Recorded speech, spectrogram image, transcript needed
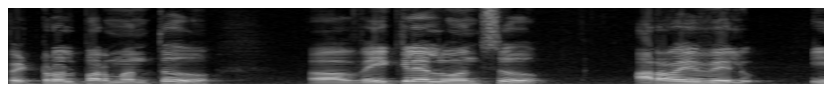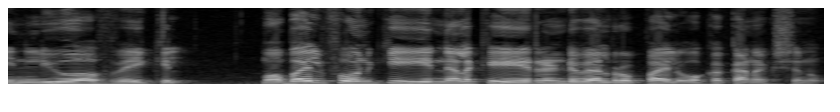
petrol per month vehicle allowance అరవై వేలు in lieu of vehicle mobile ఫోన్కి నెలకి రెండు వేల రూపాయలు ఒక connection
